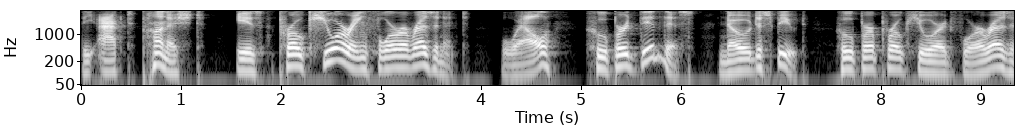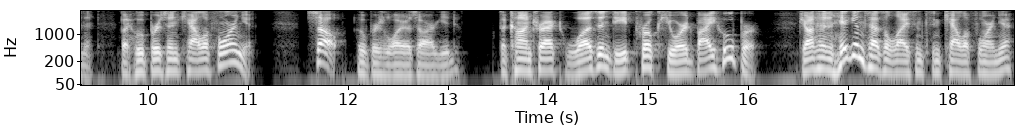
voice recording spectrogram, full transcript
The act punished is procuring for a resident. Well, Hooper did this. No dispute. Hooper procured for a resident, but Hooper's in California. So, Hooper's lawyers argued, the contract was indeed procured by Hooper. Johnson and Higgins has a license in California.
